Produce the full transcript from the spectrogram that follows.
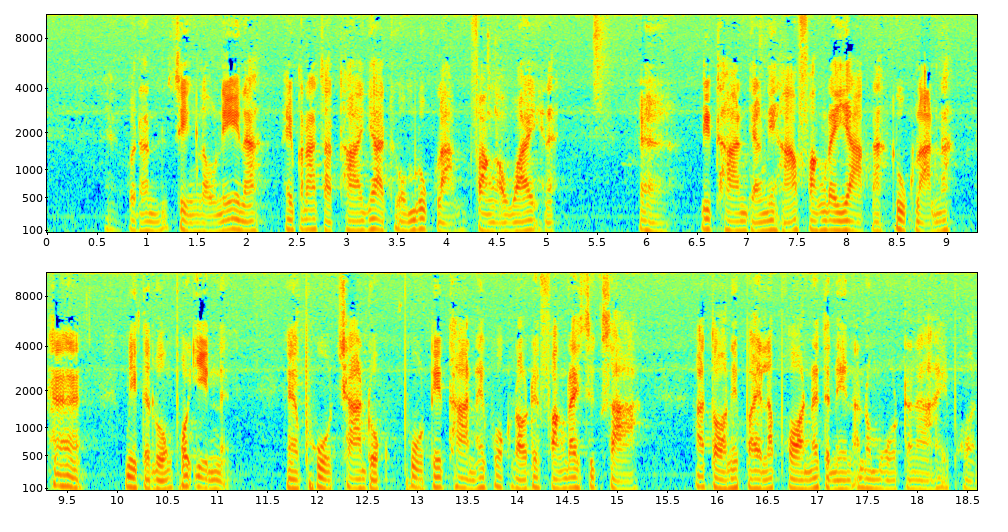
ๆ เพราะนั้นสิ่งเหล่านี้นะให้พระสัทธาญาติโยมลูกหลานฟังเอาไว้นะนิทานอย่างนี้หาฟังได้ยากนะลูกหลานนะมีแต่หลวงพ่ออินเนี่ยพูดชาดกพูดนิทานให้พวกเราได้ฟังได้ศึกษา ต่อนนี้ไปรับพรนะจะเนนอนุโมทนาให้พร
